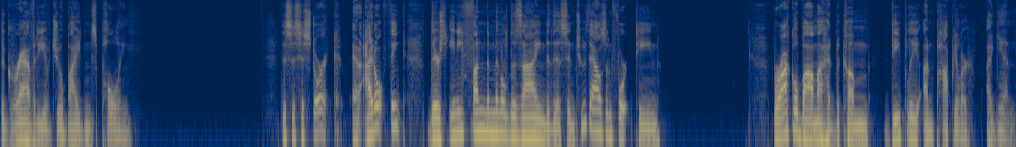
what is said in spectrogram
the gravity of Joe Biden's polling. This is historic. And I don't think there's any fundamental design to this. In 2014, Barack Obama had become deeply unpopular again.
